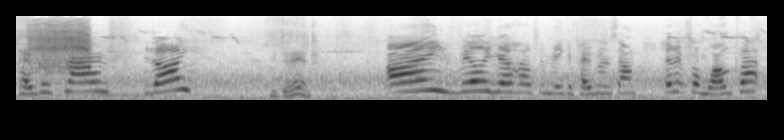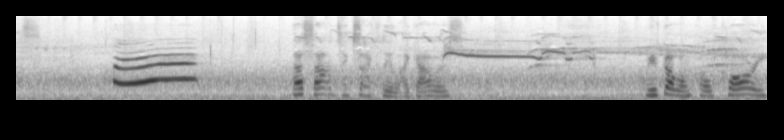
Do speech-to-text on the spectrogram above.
A sound, did I? You did. I really know how to make a penguin sound. Heard it from Wild Kratts. That sounds exactly like ours. We've got one called Corey.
